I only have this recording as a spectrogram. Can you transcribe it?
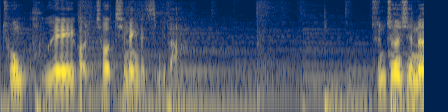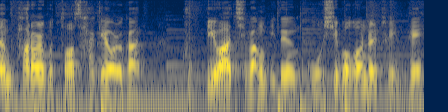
총 9회에 걸쳐 진행됐습니다. 춘천시는 8월부터 4개월간 국비와 지방비 등 50억 원을 투입해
